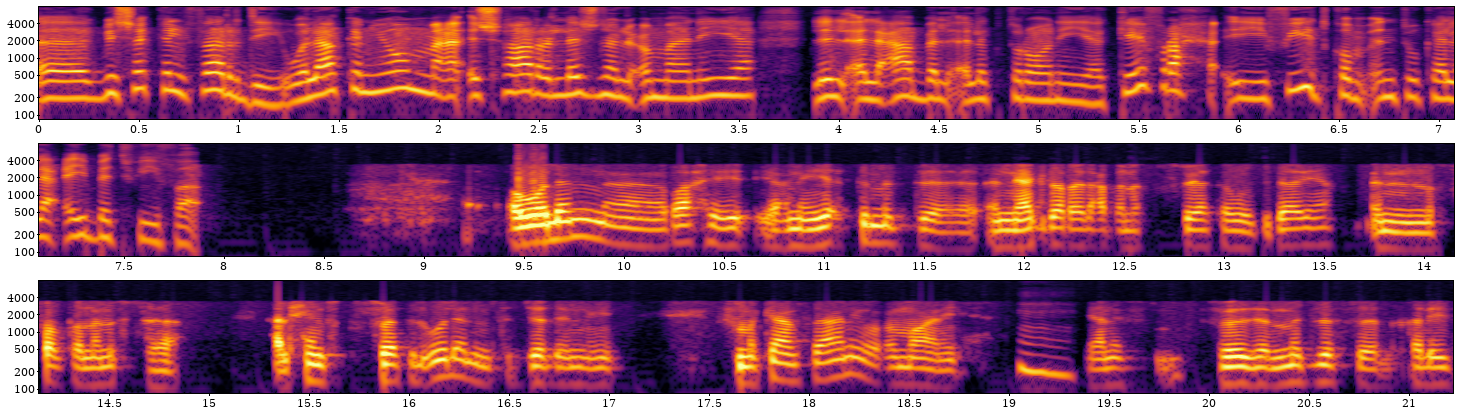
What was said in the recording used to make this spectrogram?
بشكل فردي ولكن يوم مع إشهار اللجنة العمانية للألعاب الإلكترونية كيف راح يفيدكم أنتم كلعيبة فيفا؟ اولا آه، راح يعني يعتمد آه، إني أقدر ألعب أنا التصفيات أول بداية إن السلطنه نفسها الحين في التصفيات الأولى أنا مسجل إني في مكان ثاني وعماني مم. يعني في مجلس الخليج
